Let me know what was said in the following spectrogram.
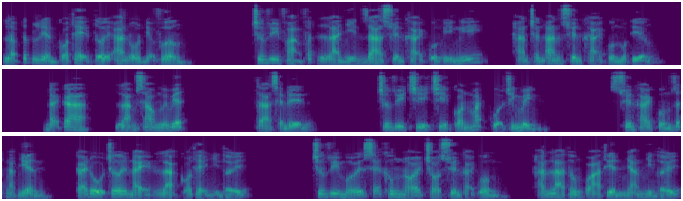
lập tức liền có thể tới an ổn địa phương. Trương duy phảng phất là nhìn ra xuyên khải cùng ý nghĩ, hắn chấn an xuyên khải cùng một tiếng. Đại ca, làm sao ngươi biết? Ta xem đến. Trương duy chỉ chỉ con mắt của chính mình. Xuyên khải cùng rất ngạc nhiên, cái đồ chơi này là có thể nhìn thấy. Trương duy mới sẽ không nói cho xuyên khải cùng, hắn là thông qua thiên nhãn nhìn thấy.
